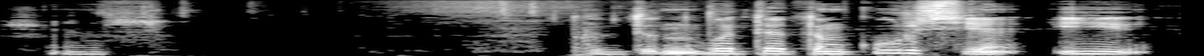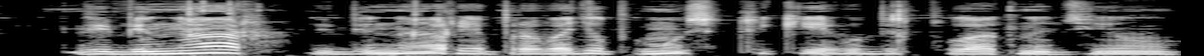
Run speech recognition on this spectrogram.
Сейчас. Тут, в этом курсе и вебинар. Вебинар я проводил, по-моему, все-таки я его бесплатно делал.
